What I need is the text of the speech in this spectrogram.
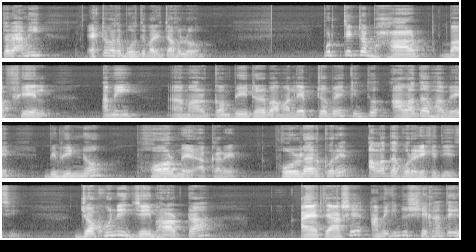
তবে আমি একটা কথা বলতে পারি, তা হলো প্রত্যেকটা ভার্ব বা ফেল আমি আমার কম্পিউটার বা আমার ল্যাপটপে কিন্তু আলাদাভাবে বিভিন্ন ফর্মের আকারে ফোল্ডার করে আলাদা করে রেখে দিয়েছি। যখনই যেই ভার্বটা আয়াতে আসে, আমি কিন্তু সেখান থেকে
